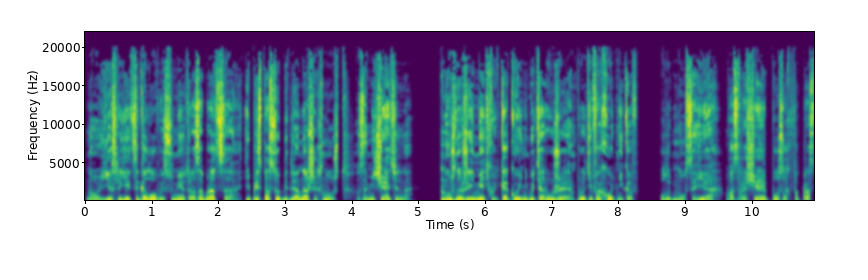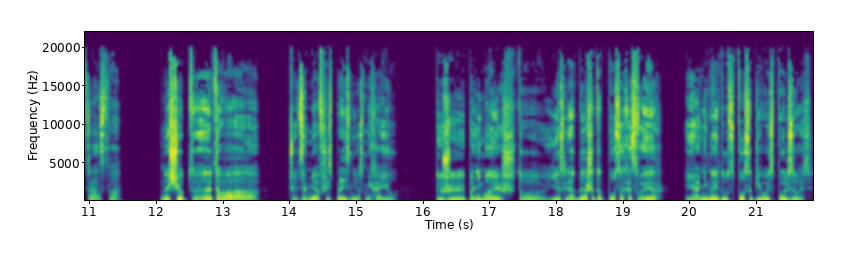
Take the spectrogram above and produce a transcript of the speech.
Но если яйцеголовые сумеют разобраться и приспособить для наших нужд, замечательно. Нужно же иметь хоть какое-нибудь оружие против охотников», — улыбнулся я, возвращая посох в подпространство. «Насчет этого...» — чуть замявшись, произнес Михаил. «Ты же понимаешь, что если отдашь этот посох СВР, и они найдут способ его использовать,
